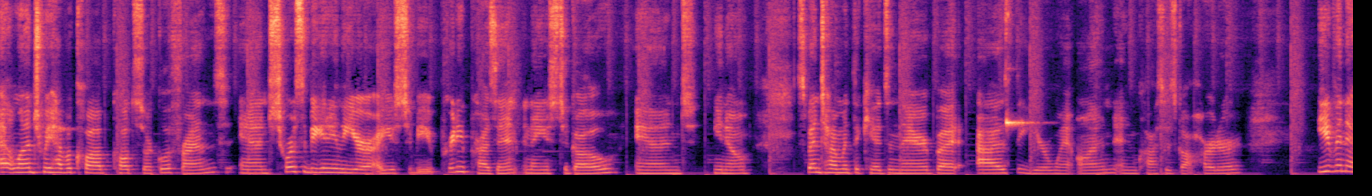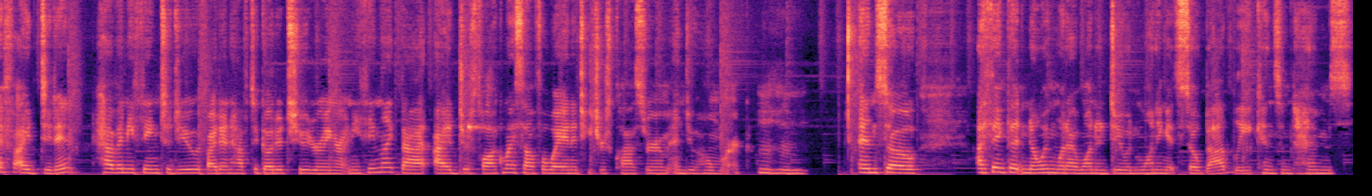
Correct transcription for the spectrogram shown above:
at lunch, we have a club called Circle of Friends. And towards the beginning of the year, I used to be pretty present and I used to go and, you know, spend time with the kids in there. But as the year went on and classes got harder, even if I didn't have anything to do, if I didn't have to go to tutoring or anything like that, I'd just lock myself away in a teacher's classroom and do homework. mm-hmm. And so I think that knowing what I want to do and wanting it so badly can sometimes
